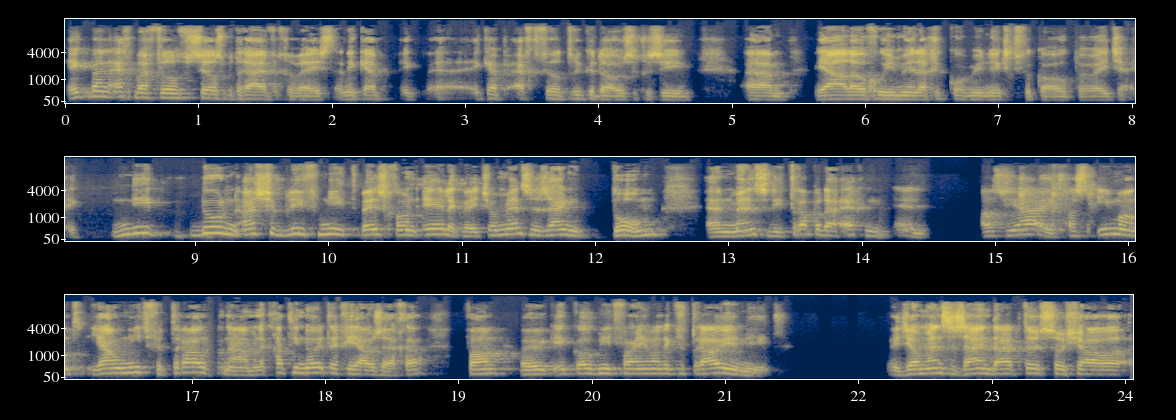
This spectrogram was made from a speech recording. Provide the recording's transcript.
ik ben echt bij veel salesbedrijven geweest en ik heb, ik, eh, ik heb echt veel trucendozen gezien. Um, ja, hallo, goedemiddag, ik kom je niks verkopen, weet je. Ik, niet doen, alsjeblieft niet. Wees gewoon eerlijk, weet je. Mensen zijn dom en mensen die trappen daar echt niet in. Als jij, als iemand jou niet vertrouwt namelijk, gaat hij nooit tegen jou zeggen van, ik, ik koop niet van je, want ik vertrouw je niet. Weet je wel, mensen zijn daar te sociale,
